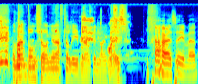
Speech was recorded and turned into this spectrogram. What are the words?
on, on that bullshit, I'm gonna have to leave now. Good night, guys. Alright, see you, man.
